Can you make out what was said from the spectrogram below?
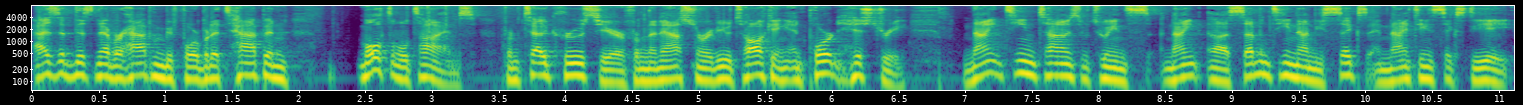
As if this never happened before, but it's happened multiple times. From Ted Cruz here from the National Review talking important history. 19 times between 1796 uh, and 1968.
